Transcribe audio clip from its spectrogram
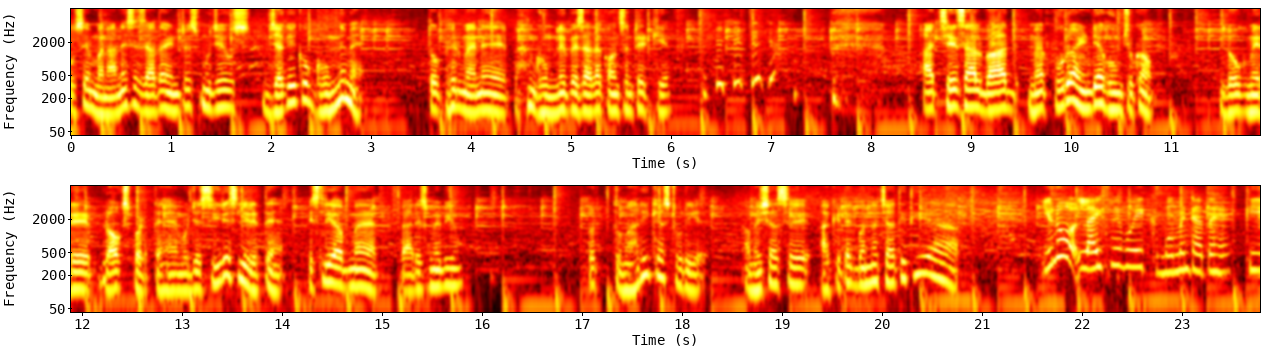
उसे मनाने से ज़्यादा इंटरेस्ट मुझे उस जगह को घूमने में है। तो फिर मैंने घूमने पे ज़्यादा कंसंट्रेट किया। आज छः साल बाद मैं पूरा इंडिया घूम चुका हूँ। लोग मेरे ब्लॉग्स पढ़ते हैं मुझे सीरियसली लेते हैं इसलिए अब मैं पेरिस में भी हूँ। पर तुम्हारी क्या स्टोरी है? हमेशा से आर्किटेक्ट बनना चाहती थी या यू नो लाइफ में वो एक मोमेंट आता है कि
